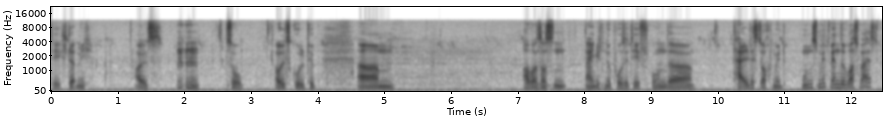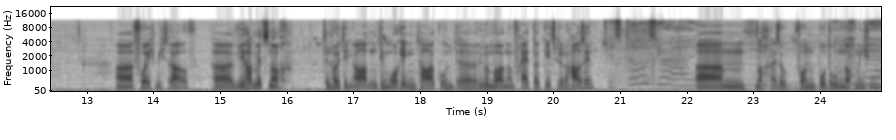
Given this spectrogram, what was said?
Die stört mich als so Oldschool-Typ. Ähm, aber ansonsten eigentlich nur positiv und äh, teile das doch mit uns mit, wenn du was weißt. Äh, Freue ich mich drauf. Äh, wir haben jetzt noch den heutigen Abend, den morgigen Tag und äh, übermorgen am Freitag geht es wieder nach Hause. Ähm, noch, also von Bodrum nach München.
